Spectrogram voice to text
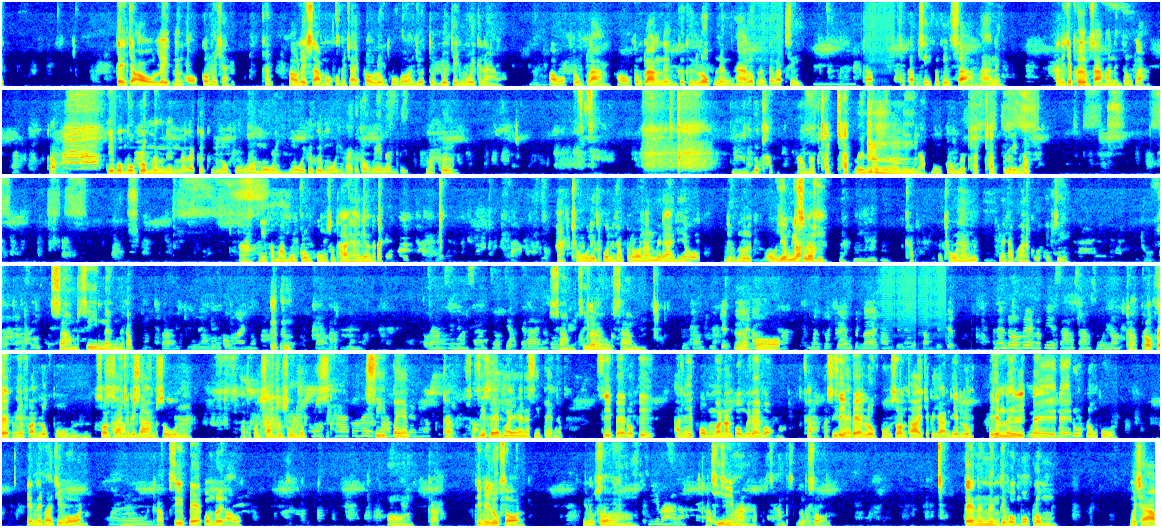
แต่จะเอาเลขหนึ่งออกก็ไม่ใช่ ครับ เอาเลขสามออกก็ไม่ใช่เพราะหลวงปู่บอกว่าอยู่ตุอยู่จริงมุยกันเอาเอาออกตรงกลางเอาออกตรงกลางหนึ่งก็คือลบหนึ่งห้าลบหนึ่งเท่ากับสี่ครับเท่ากับสี่ก็คือสามห้าหนึ่ง อันนี้จะเพิ่มสามห้าหนึ่งตรงกลางครับที่ผมวงกลมหนึ่งหนึ่งนั่นแหละก็คือหลวงปู่บอกว่ามุยมุยก็คือมุยยังไงก็ต้องมีหนึ่งติดมาเพิ่มอืมดูครับ เอาแบบชัดๆเลยนะครับวันนี้นะครับ วงกลมแบบชัดๆไปเลยนะครับอ่านี่ครับมาวงกลมโค้งสุดท้ายให้แล้วนะครับอะโชว์เลยทุกคนครับรอนานไม่ได้เดี๋ยว เดี๋ยวมืดโอ้เดี๋ยวมีกัดศูแล้วนย์ครับ โชว์นั้นนะครับอ่ากด FC สามสี่หนึ่งนะครับสามสี่หนึ่งสามสี่เจ็ดก็ได้นะสามสี่หนึ่งสามแล้วก็มันก็เกรนเป็นได้สามสิบหนึ่งกับสามสิบเจ็ดอันนั้นรอบแรกนะพี่สามสามศูนย์เนาะครับรอบแรกนี้ฝันลูกปูนซ่อนท้ายจักรยาสานมศูนย์อะ ทุกคนสามศูนย์ศูนย์กับโค้งสุดท้ายก็ให้สี่แปดสามหนึ่งเนาะครับสี่แปดมายังไงนะสี่แปดครับสี่แปดว่าพี่ อันนี้ผมวันนั้นผมไม่ได้บอกเนาะครับสี่สี่แปแปดดลูกปู่ซ่อนท้ายจักรยานเห็นลุงเห็นในในในรูปหลวงปู่ เห็นในผ้าจีวรอ๋อครับสี่แปดผมเลยเอาอ๋อครับ ที่มีลูกศรมีลูกโซนอ๋อที่มาเนาะครับชี้ชี้มามาครับสามลูกศรแต่หนึ่งหนึ่งที่ผมวงกลม เมื่อเช้า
